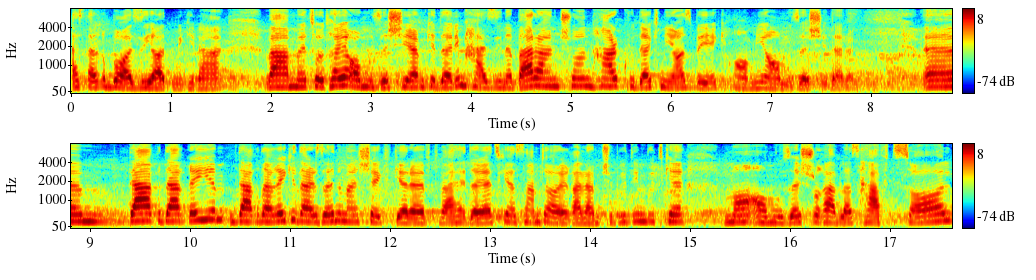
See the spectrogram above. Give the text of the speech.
از طریق بازی یاد می‌گیرن و های آموزشی هم که داریم هزینه برن چون هر کودک نیاز به یک حامی آموزشی داره. دقدقه دقدقه که در ذهن من شکل گرفت و هدایتی که از سمت آقای قلمچی بود این بود که ما آموزش رو قبل از هفت سال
